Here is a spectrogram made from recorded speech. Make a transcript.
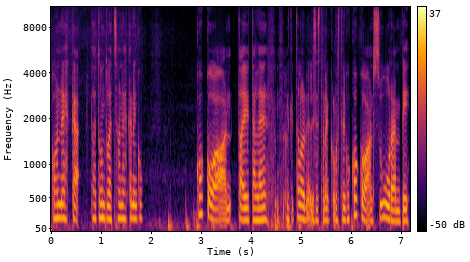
on ehkä, tai tuntuu, että se on ehkä niin kuin kokoaan, tai tälle ainakin taloudellisesta näkökulmasta niin kokoaan suurempi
